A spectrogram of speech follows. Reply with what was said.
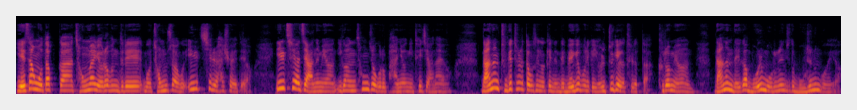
예상 오답과 정말 여러분들의 뭐 점수하고 일치를 하셔야 돼요. 일치하지 않으면 이건 성적으로 반영이 되지 않아요. 나는 두 개 틀렸다고 생각했는데 매겨보니까 12개가 틀렸다. 그러면 나는 내가 뭘 모르는지도 모르는 거예요.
